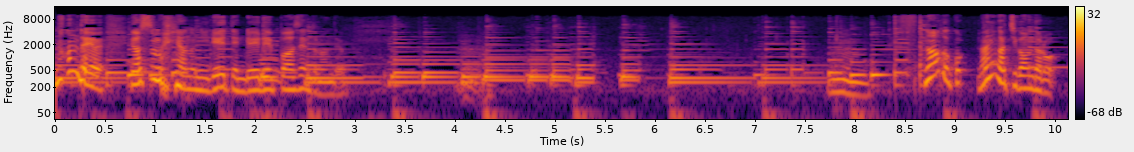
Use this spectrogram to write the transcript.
なんだよ休む日なのに0.00%なんだよ。うん。なんかこ何が違うんだろう。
